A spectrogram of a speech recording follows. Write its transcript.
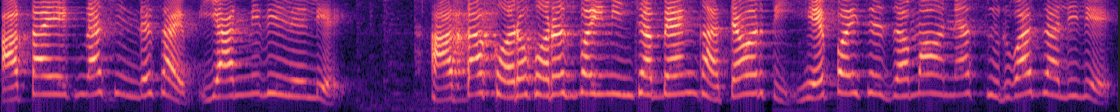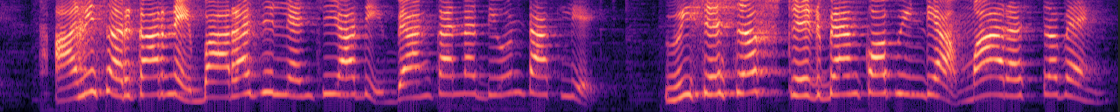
आता एकनाथ शिंदे साहेब यांनी दिलेली आहे. आता खरोखरच बहिणींच्या बँक खात्यावरती हे पैसे जमा होण्यास सुरुवात झालेली आहे आणि सरकारने बारा जिल्ह्यांची यादी बँकांना देऊन टाकली आहे. विशेषक state bank of India Maharashtra bank.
